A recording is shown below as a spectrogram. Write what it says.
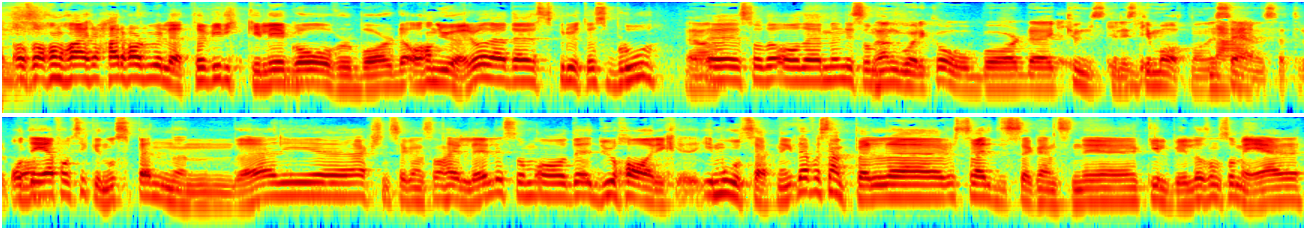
altså, han her, her har han mulighet til å virkelig gå overboard, og han gjør jo det. Det sprutes blod. Ja. Eh, så det, det, men liksom, Men han går ikke overboard eh, kunstneriske måten han iscenesetter det på. Og det er faktisk ikke noe spennende, de eh, actionsekvensene heller. Liksom. Og det, du har ikke, I motsetning til f.eks. Sverdsekvensen i Kill Bill, og sånn, som er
